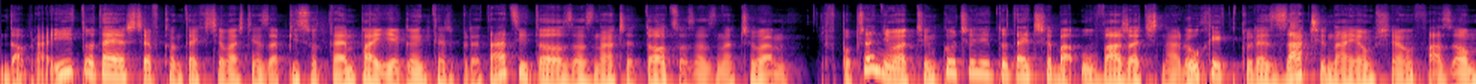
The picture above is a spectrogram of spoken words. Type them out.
Dobra, i tutaj jeszcze w kontekście właśnie zapisu tempa i jego interpretacji, to zaznaczę to, co zaznaczyłem w poprzednim odcinku, czyli tutaj trzeba uważać na ruchy, które zaczynają się fazą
